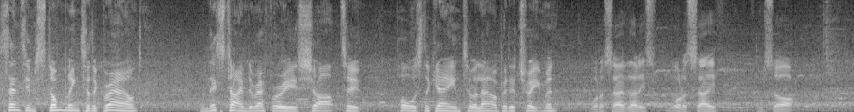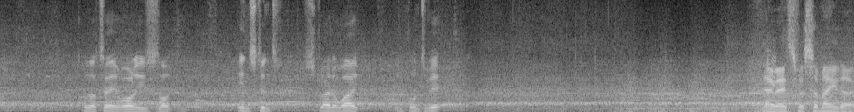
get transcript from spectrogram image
sends him stumbling to the ground. And this time the referee is sharp to pause the game to allow a bit of treatment. What a save that is. What a save from Sa. Because I'll tell you what, he's like instant, straight away, in front of it. Neves for Semedo.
